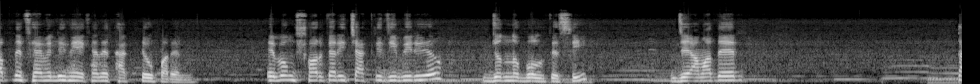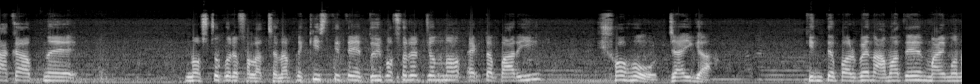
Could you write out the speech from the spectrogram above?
আপনি ফ্যামিলি নিয়ে এখানে থাকতেও পারেন। এবং সরকারি চাকরিজীবীরও জন্য বলতেছি যে আমাদের টাকা আপনি নষ্ট করে ফেলাচ্ছেন। আপনি কিস্তিতে দুই বছরের জন্য একটা বাড়ি সহ জায়গা কিনতে পারবেন। আমাদের মাইমন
